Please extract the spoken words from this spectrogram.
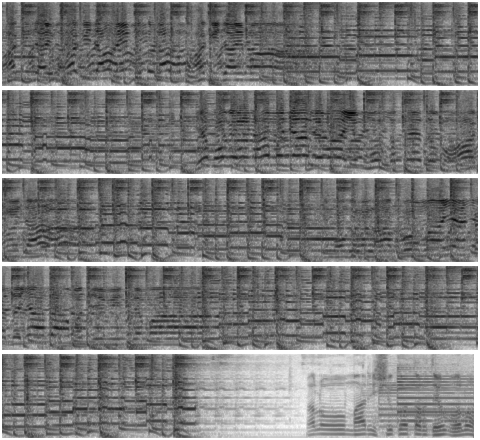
ભાગી જાય ભાગી જાય ભૂતડા ભાગી જાય માં. એ મોગલ જેવી છે માં હલો મારી શિકોતર દેવ બોલો.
